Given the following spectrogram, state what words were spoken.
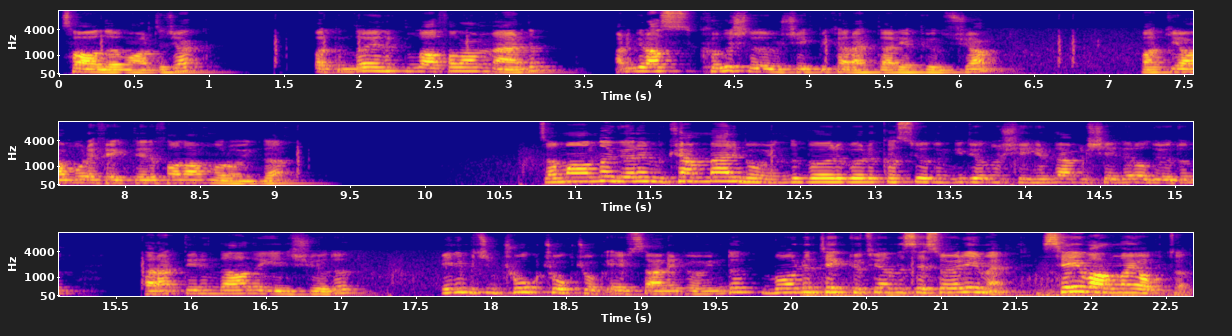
sağlığım artacak. Bakın dayanıklılığa falan verdim. Hani biraz kılıçla dövüşecek bir karakter yapıyoruz şu an. Bak yağmur efektleri falan var oyunda. Zamanına göre mükemmel bir oyundu. Böyle böyle kasıyordun, gidiyordun şehirden bir şeyler alıyordun. Karakterin daha da gelişiyordu. Benim için çok çok çok efsane bir oyundu. Bu oyunun tek kötü yanını size söyleyeyim mi? Save alma yoktu.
